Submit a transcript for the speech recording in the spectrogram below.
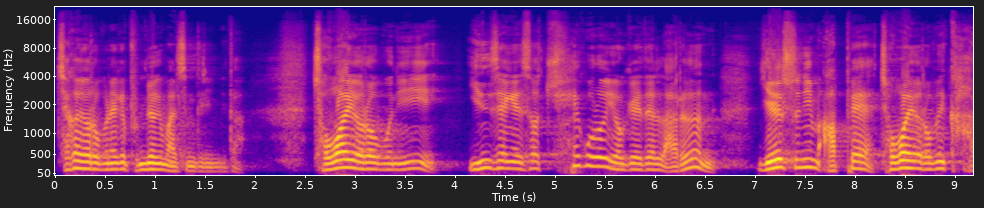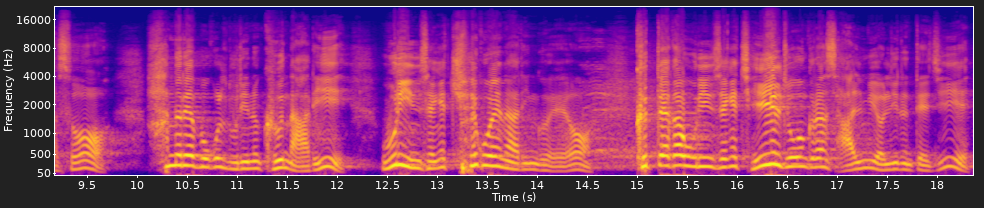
제가 여러분에게 분명히 말씀드립니다. 저와 여러분이 인생에서 최고로 여겨야 될 날은 예수님 앞에 저와 여러분이 가서 하늘의 복을 누리는 그 날이 우리 인생의 최고의 날인 거예요. 그때가 우리 인생의 제일 좋은 그런 삶이 열리는 때지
